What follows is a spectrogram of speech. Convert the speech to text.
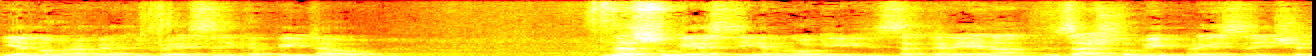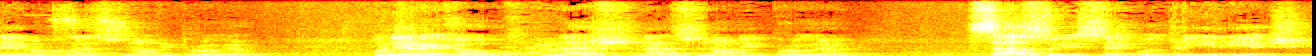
jednom rahmetli predsjednika pitao na sugestije mnogih sa terena zašto mi predsjedniče nemamo nacionalni program, on je rekao naš nacionalni program sastoji se od tri riječi,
